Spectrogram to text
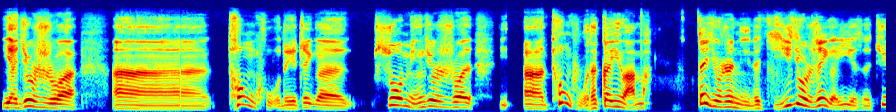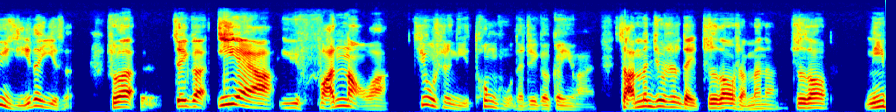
也就是说，呃，痛苦的这个说明就是说，呃，痛苦的根源吧，这就是你的急，就是这个意思，聚集的意思。说这个业啊与烦恼啊，就是你痛苦的这个根源。咱们就是得知道什么呢？知道你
